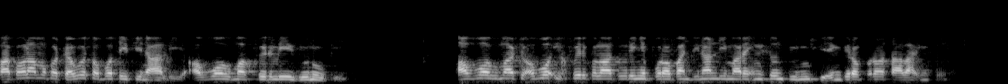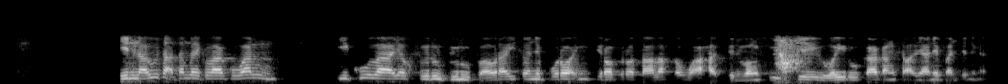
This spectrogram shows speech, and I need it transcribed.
Pakola moko dawuh sapa Sidina Ali, Allahumma firli dzunubi. Allahumma do Allah ikhfir kula aturi nyepura panjenengan limaring ingsun dzunubi ing pira-pira salah ingsun. Innahu sak temne kelakuan iku la yaghfiru dzunuba ora iso nyepuro ing pira-pira salah sapa ahadin wong suci wa ruka kang saliyane panjenengan.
